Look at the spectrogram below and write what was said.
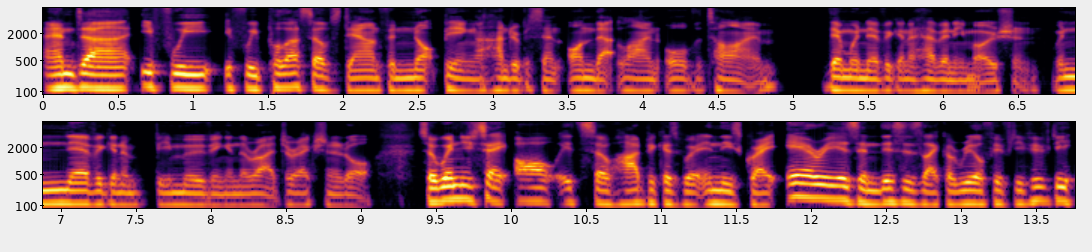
And uh, if we if we pull ourselves down for not being 100% on that line all the time, then we're never going to have any motion. We're never going to be moving in the right direction at all. So when you say, oh, it's so hard because we're in these gray areas and this is like a real 50 50,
